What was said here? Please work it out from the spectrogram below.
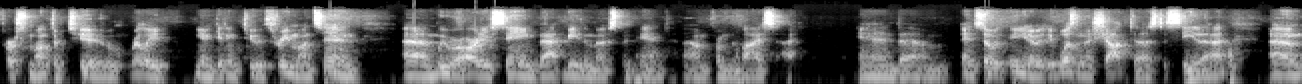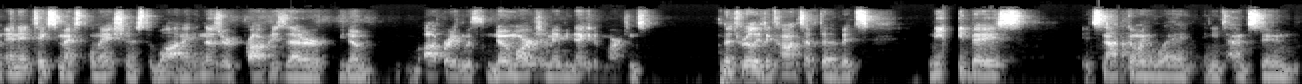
first month or two, really you know getting two to three months in, um, we were already seeing that be the most demand um, from the buy side, and um, and so you know it wasn't a shock to us to see that. Um, and it takes some explanation as to why. And those are properties that are, you know, operating with no margin, maybe negative margins. That's really the concept of it's need based. It's not going away anytime soon,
